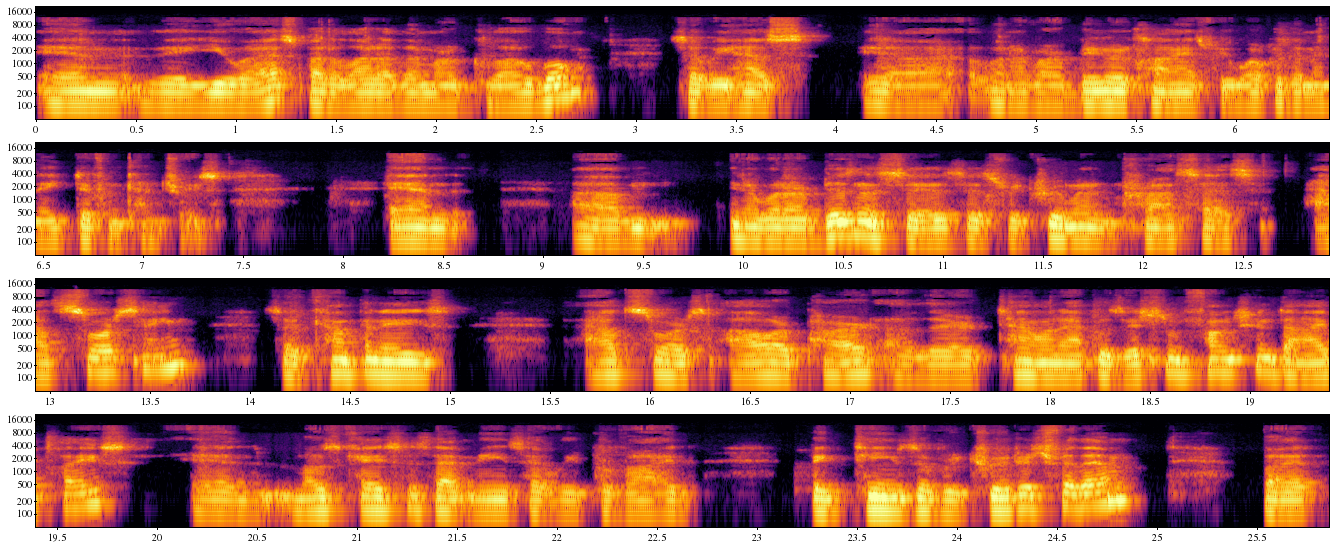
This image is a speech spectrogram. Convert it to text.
in the US, but a lot of them are global. So we have uh, one of our bigger clients, we work with them in eight different countries. And, um, you know, what our business is, is recruitment process outsourcing. So companies outsource our part of their talent acquisition function to iPlace. In most cases, that means that we provide big teams of recruiters for them. But,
